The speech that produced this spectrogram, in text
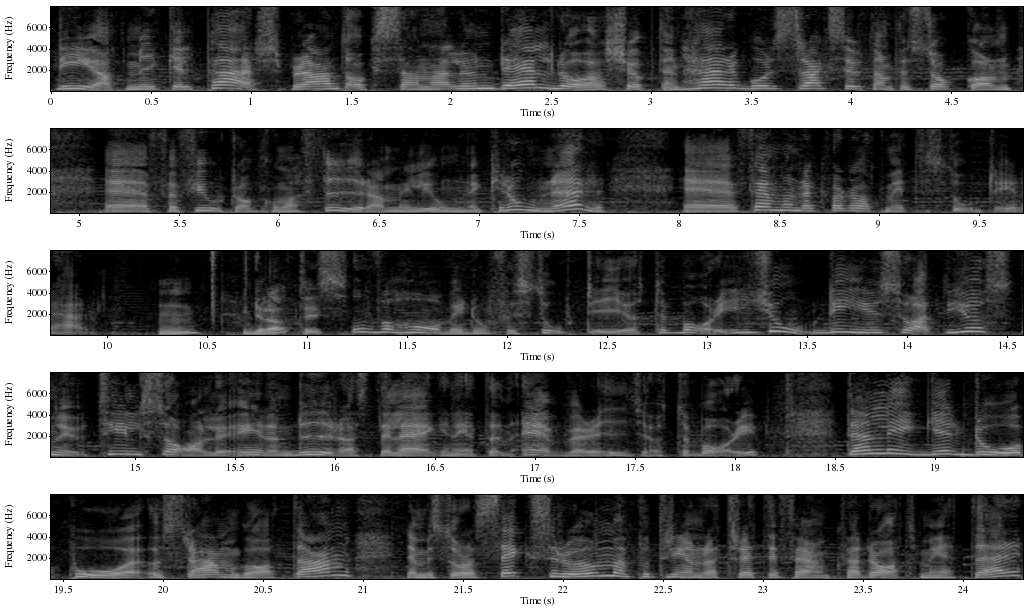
det är ju att Mikael Persbrandt och Sanna Lundell då har köpt en herrgård strax utanför Stockholm eh, för 14,4 miljoner kronor. Eh, 500 kvadratmeter stort är det här. Mm. Grattis. Och vad har vi då för stort i Göteborg? Jo, det är ju så att just nu till salu är den dyraste lägenheten ever i Göteborg. Den ligger då på Östra Hamngatan. Den består av sex rum på 335 kvadratmeter.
